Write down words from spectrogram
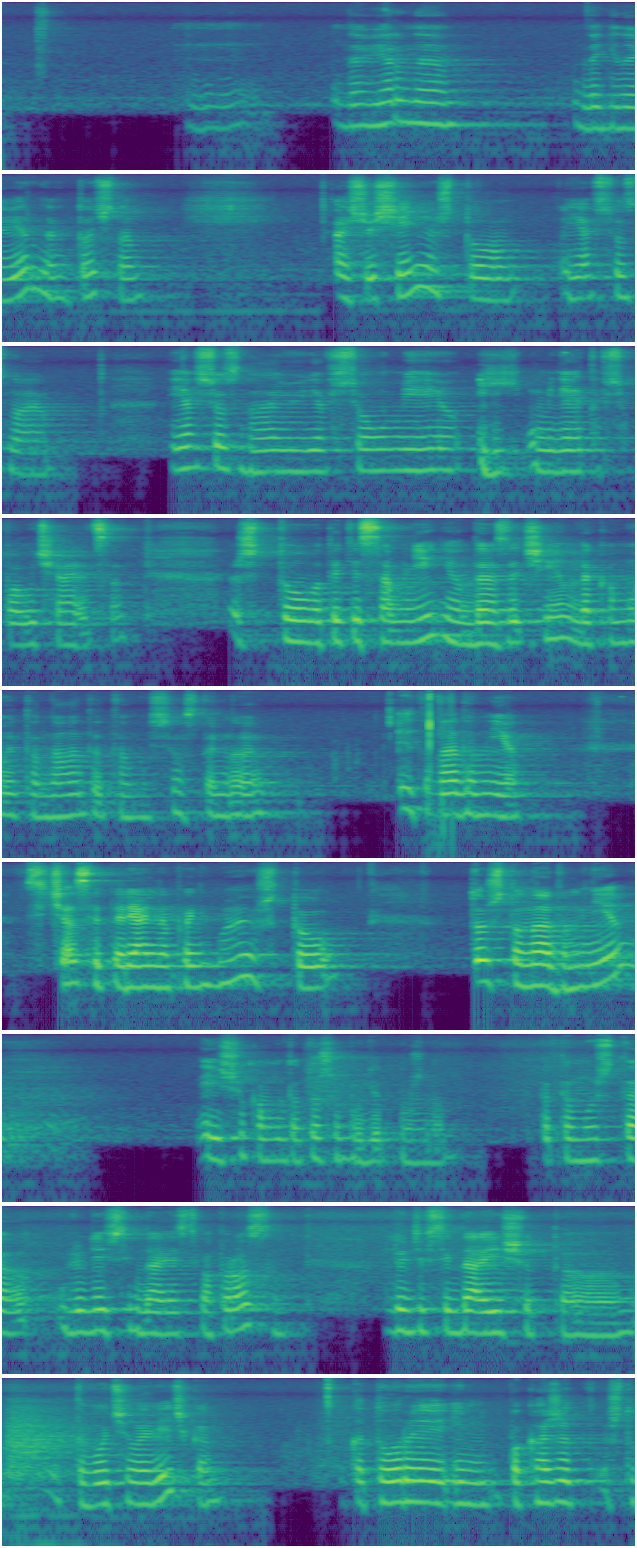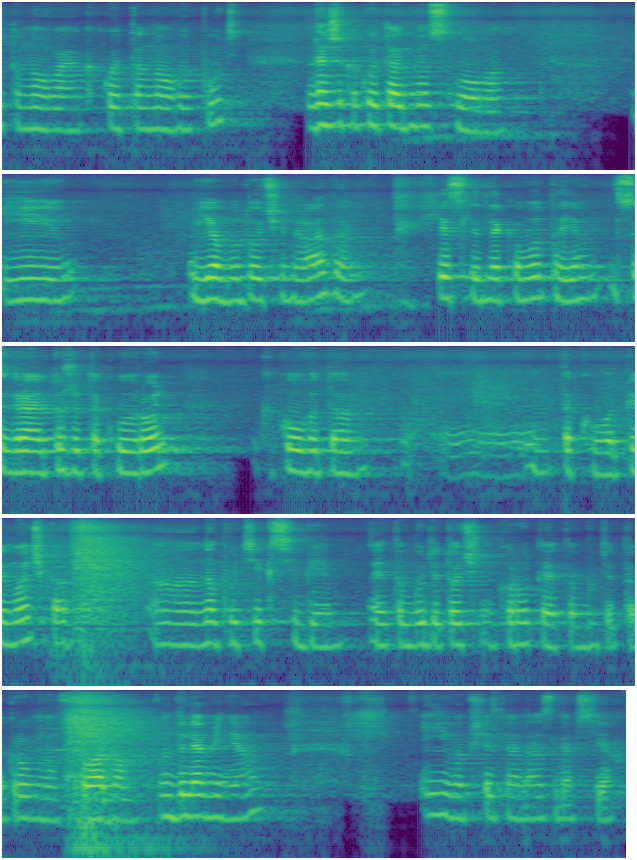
Наверное, да не наверное, точно ощущение, что я все знаю. Я все знаю, я все умею, и у меня это все получается. Что вот эти сомнения, да зачем, да кому это надо, там и все остальное, это надо мне. Сейчас это реально понимаю, что то, что надо мне, еще кому-то тоже будет нужно потому что у людей всегда есть вопросы, люди всегда ищут э, того человечка, который им покажет что-то новое, какой-то новый путь, даже какое-то одно слово. И я буду очень рада, если для кого-то я сыграю тоже такую роль какого-то такого пиночка, Э, на пути к себе. Это будет очень круто, это будет огромным вкладом для меня и вообще для нас, для всех.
